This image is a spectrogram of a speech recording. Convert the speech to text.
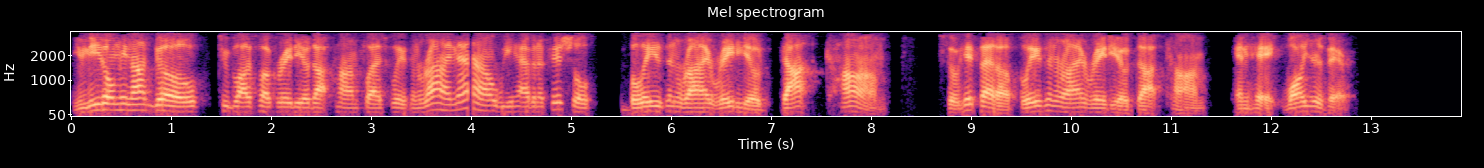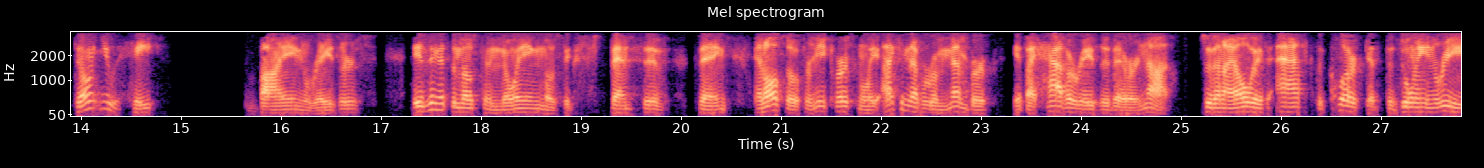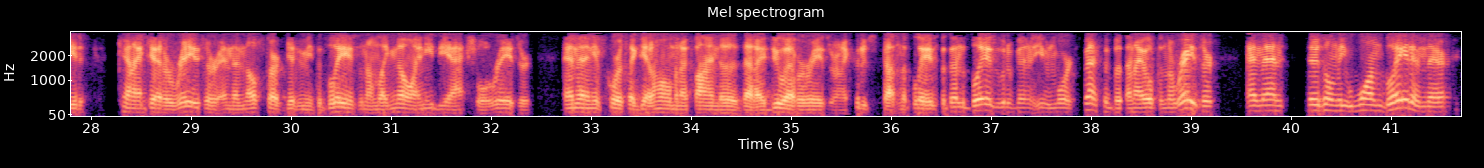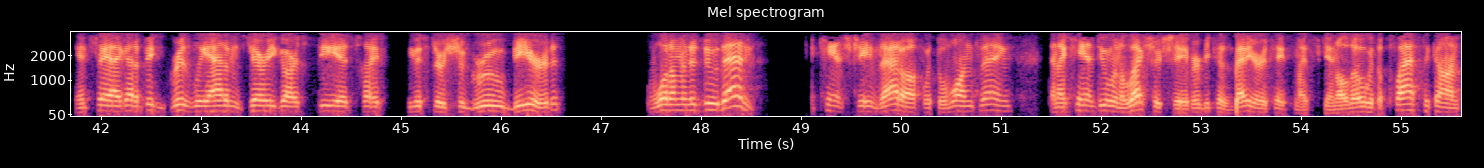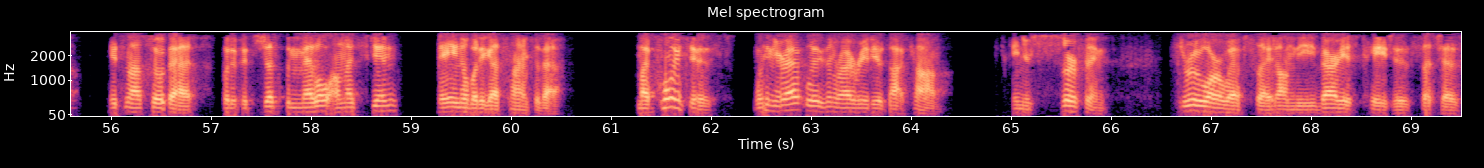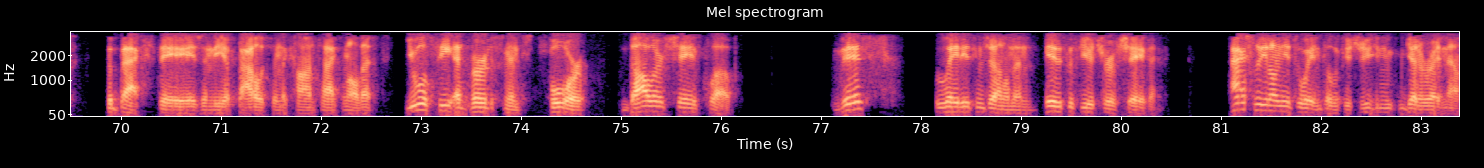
You need only not go to blogtalkradio.com slash BlazinRy. Now we have an official blazinryradio.com. So hit that up, blazinryradio.com. And hey, while you're there, don't you hate buying razors? Isn't it the most annoying, most expensive thing? And also, for me personally, I can never remember if I have a razor there or not. So then I always ask the clerk at the Duane Reade, can I get a razor? And then they'll start giving me the blades, and I'm like, no, I need the actual razor. And then, of course, I get home and I find uh, that I do have a razor, and I could have just gotten the blades, but then the blades would have been even more expensive. But then I open the razor, and then there's only one blade in there, and say I got a big Grizzly Adams, Jerry Garcia type Mr. Shagru beard. What I'm going to do then? I can't shave that off with the one thing, and I can't do an electric shaver because that irritates my skin. Although with the plastic on, it's not so bad. But if it's just the metal on my skin, ain't nobody got time for that. My point is, when you're at blazinryradio.com and you're surfing through our website on the various pages such as the backstage and the about and the contact and all that, you will see advertisements for Dollar Shave Club. This, ladies and gentlemen, is the future of shaving. Actually, you don't need to wait until the future. You can get it right now.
